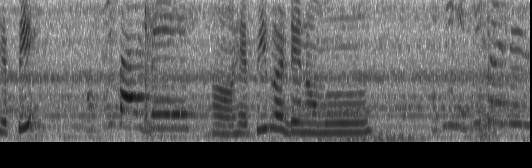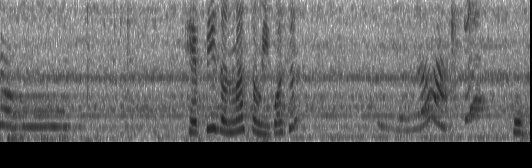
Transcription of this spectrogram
হেপী? অঁ হেপী বাৰ্থডে নমু। হেপী জন্মাষ্টমী কোৱাচোন। শুভ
